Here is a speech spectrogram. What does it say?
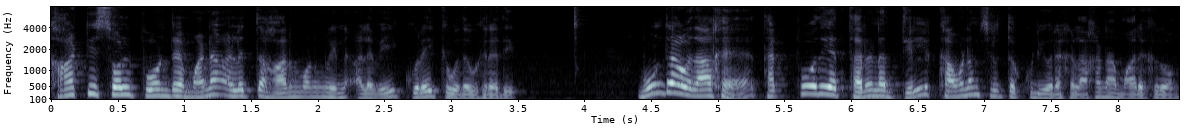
கார்டிசோல் போன்ற மன அழுத்த ஹார்மோன்களின் அளவை குறைக்க உதவுகிறது. மூன்றாவதாக தற்போதைய தருணத்தில் கவனம் செலுத்தக்கூடியவர்களாக நாம் மாறுகிறோம்.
